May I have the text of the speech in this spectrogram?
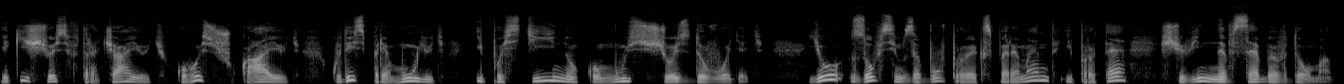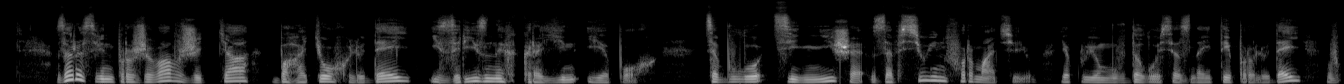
які щось втрачають, когось шукають, кудись прямують і постійно комусь щось доводять. Йо зовсім забув про експеримент і про те, що він не в себе вдома. Зараз він проживав життя багатьох людей із різних країн і епох. Це було цінніше за всю інформацію, яку йому вдалося знайти про людей в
